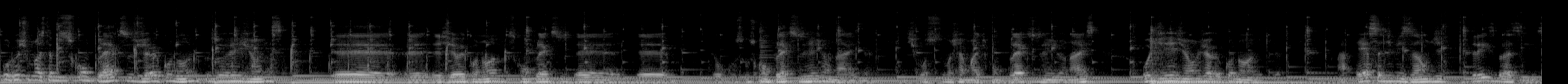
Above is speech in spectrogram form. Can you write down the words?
Por último, nós temos os complexos geoeconômicos ou regiões é, é, geoeconômicos, complexos, é, é os complexos regionais. Né? A gente costuma chamar de complexos regionais ou de região geoeconômica. Essa divisão de três Brasis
